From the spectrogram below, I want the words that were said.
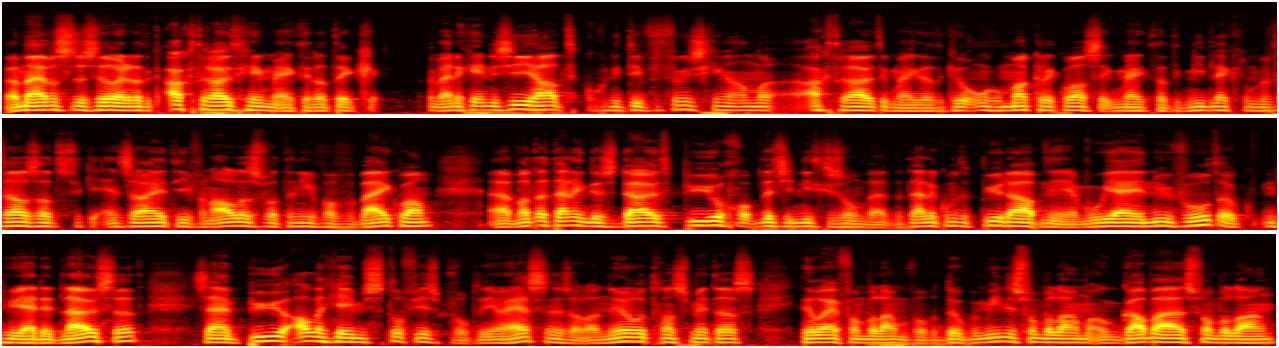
Bij mij was het dus heel erg dat ik achteruit ging, merkte dat ik weinig energie had. Cognitieve functies gingen achteruit. Ik merkte dat ik heel ongemakkelijk was. Ik merkte dat ik niet lekker in mijn vel zat. Een stukje anxiety van alles wat in ieder geval voorbij kwam. Uh, wat uiteindelijk dus duidt puur op dat je niet gezond bent. Uiteindelijk komt het puur daarop neer. Hoe jij je nu voelt, ook nu jij dit luistert, zijn puur alle chemische stofjes. Bijvoorbeeld in je hersenen, alle neurotransmitters. Heel erg van belang. Bijvoorbeeld dopamine is van belang, maar ook GABA is van belang.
